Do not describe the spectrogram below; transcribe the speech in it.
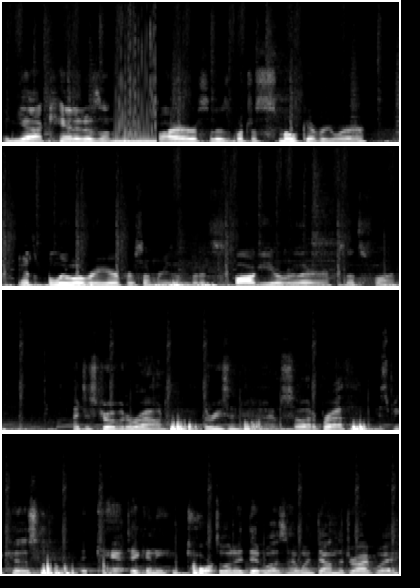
And yeah, Canada's on fire, so there's a bunch of smoke everywhere. And it's blue over here for some reason, but it's foggy over there, so that's fun. I just drove it around. The reason I'm so out of breath is because it can't take any torque. So what I did was I went down the driveway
